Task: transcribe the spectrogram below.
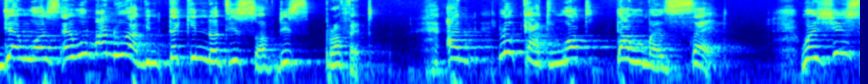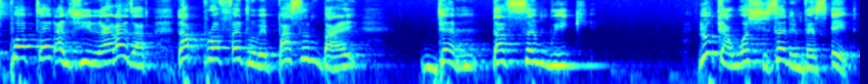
there was a woman who had been taking notice of this prophet. And look at what that woman said. When she spotted and she realized that that prophet will be passing by them that same week, look at what she said in verse 8.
